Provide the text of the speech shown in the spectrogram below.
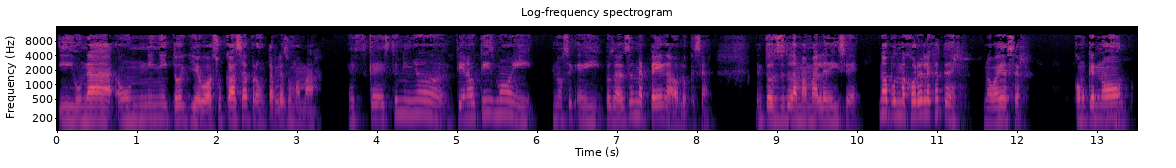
y una, un niñito llegó a su casa a preguntarle a su mamá, es que este niño tiene autismo y no sé, y pues a veces me pega o lo que sea. Entonces la mamá le dice, no, pues mejor de él, no vaya a ser. Como que no,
